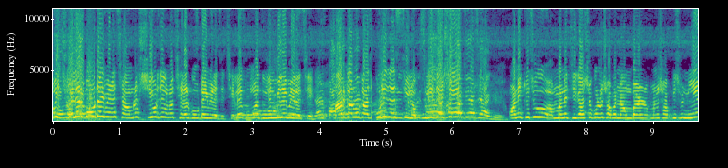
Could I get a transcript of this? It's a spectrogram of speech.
ওই ছেলের বউটাই মেরেছে আমরা শিওর যে ওনার ছেলের বউটাই মেরেছে। ছেলে বৌমা দুজন মিলে মেরেছে। আর কারোর কাজ পুলিশ এসেছিল। পুলিশ এসে অনেক কিছু মানে জিজ্ঞাসা করল সবার নাম্বার মানে সবকিছু নিয়ে।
